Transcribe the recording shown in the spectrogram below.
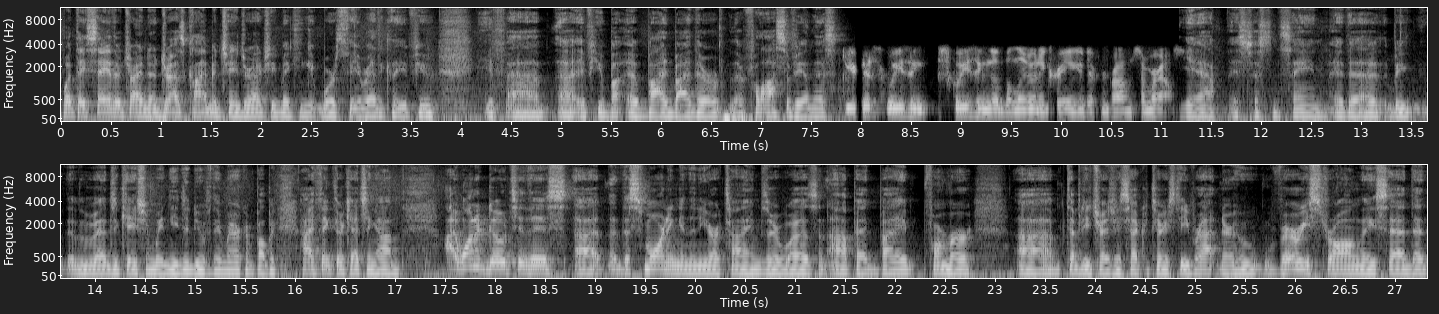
what they say they're trying to address climate change. They're actually making it worse theoretically if you if uh, uh, if you abide by their their philosophy on this. You're just squeezing squeezing the balloon and creating a different problem somewhere else. Yeah, it's just insane. It, uh, the education we need to do for the American public. I think they're catching on. I want to go to this uh, this morning in the New York Times. There was an op-ed by former uh, Deputy Treasury Secretary Steve Rattner, who very strongly said that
